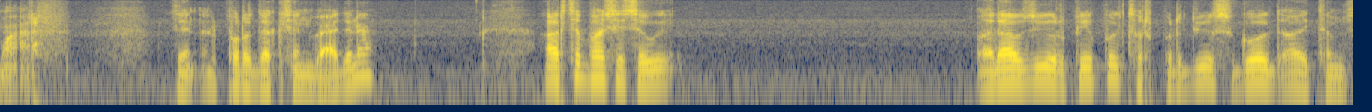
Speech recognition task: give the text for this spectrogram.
ما أعرف. زين ال production بعدنا. ارتبها شو يسوي؟ allows your people to produce gold items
